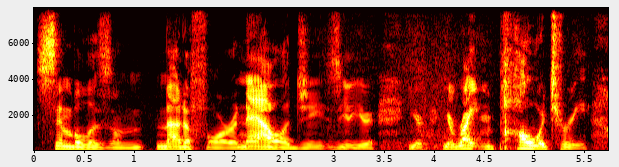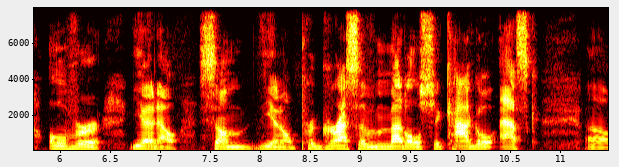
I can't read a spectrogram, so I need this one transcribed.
symbolism, metaphor, analogies, you- you're, you're, you're writing poetry over, you know, some, you know, progressive metal Chicago esque uh,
